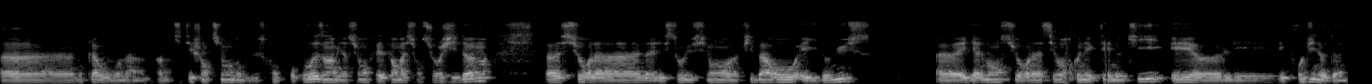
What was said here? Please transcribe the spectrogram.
donc là où on a un, petit échantillon de ce qu'on propose. Hein. Bien sûr, on fait des formations sur JDOM, sur les solutions Fibaro et Idomus, également sur la serrure connectée Noki et les, les, produits Nodon.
